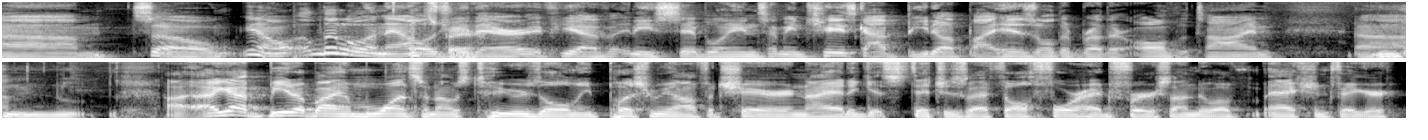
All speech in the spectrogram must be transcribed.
um, so you know a little analogy there if you have any siblings i mean chase got beat up by his older brother all the time um, I got beat up by him once when I was two years old, and he pushed me off a chair, and I had to get stitches. I fell forehead first onto an action figure.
